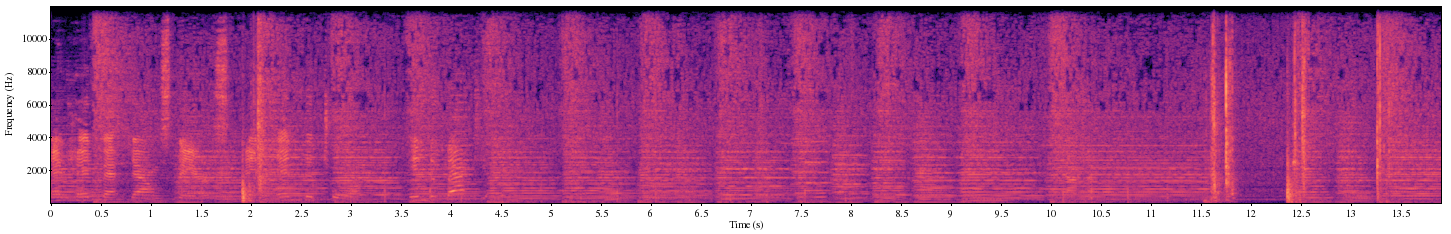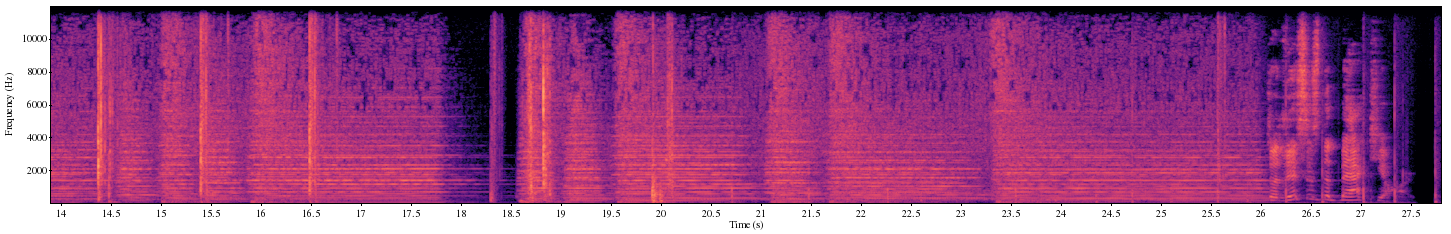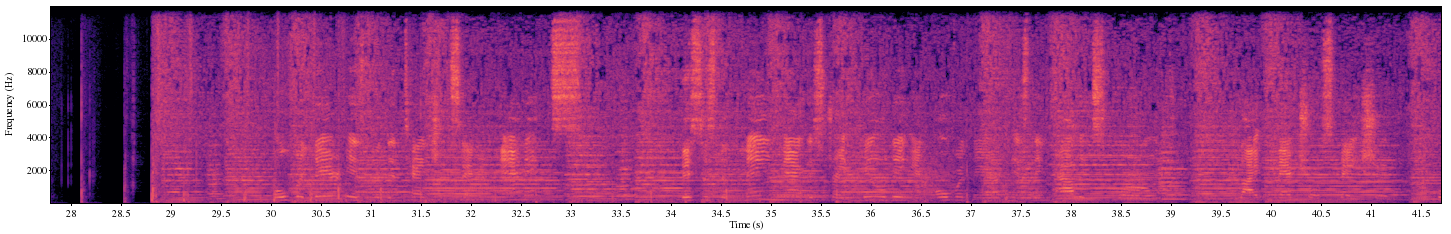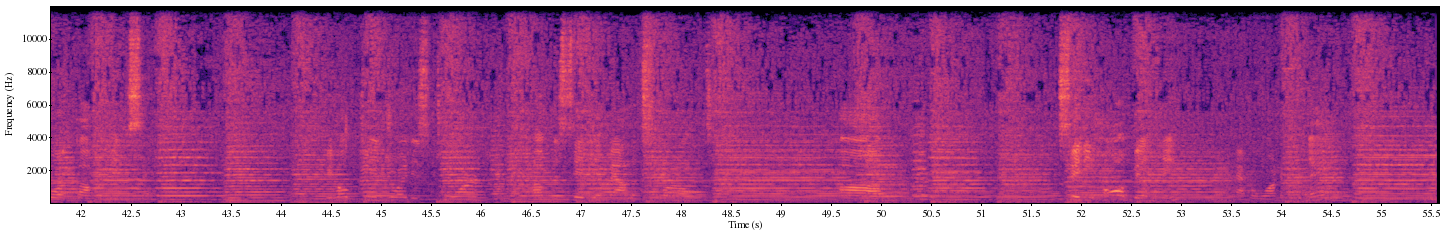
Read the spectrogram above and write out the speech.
and head back downstairs and end the tour in the backyard. So this is the backyard. Over there is the detention center annex. This is the main magistrate building, and over there is the Alex World Light Metro Station for government center. We hope you enjoy this tour of the city of Alex World. Um, city Hall building. Have a wonderful day.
